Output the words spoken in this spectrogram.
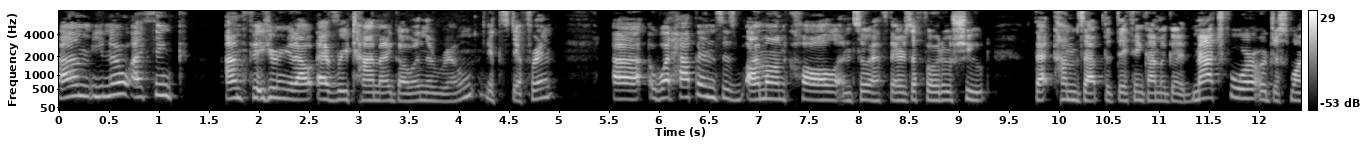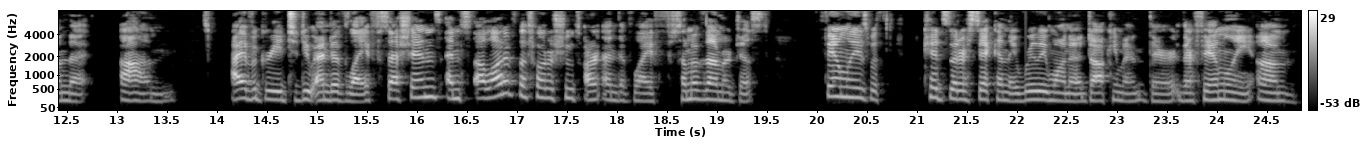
Um, you know, I think I'm figuring it out every time I go in the room. It's different. Uh, what happens is I'm on call, and so if there's a photo shoot that comes up that they think I'm a good match for, or just one that um, I have agreed to do end of life sessions, and a lot of the photo shoots aren't end of life. Some of them are just families with kids that are sick and they really want to document their their family. Um,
